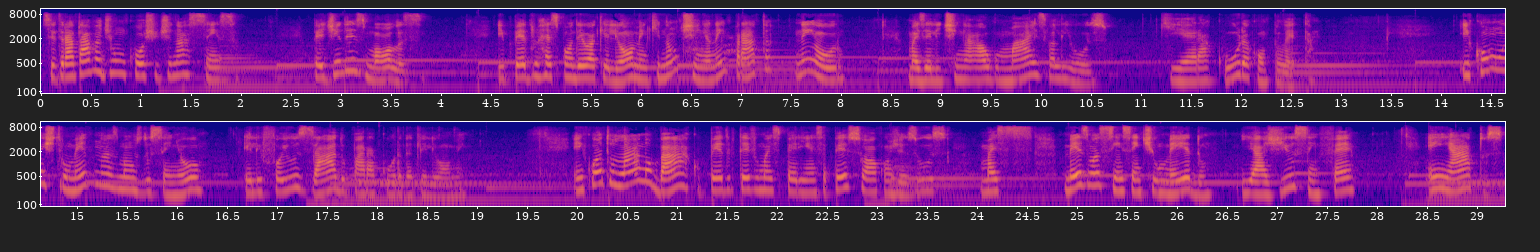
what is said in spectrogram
Se tratava de um coxo de nascença, pedindo esmolas. E Pedro respondeu àquele homem que não tinha nem prata nem ouro, mas ele tinha algo mais valioso, que era a cura completa. E como um instrumento nas mãos do Senhor, ele foi usado para a cura daquele homem. Enquanto lá no barco, Pedro teve uma experiência pessoal com Jesus, mas mesmo assim sentiu medo e agiu sem fé, em Atos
